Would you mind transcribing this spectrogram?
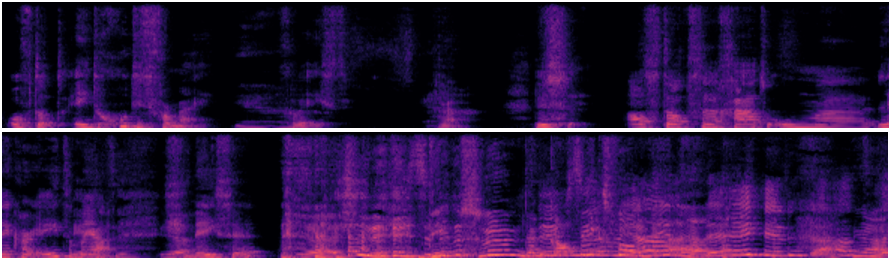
of dat eten goed is voor mij ja. geweest. Ja. Ja. Dus als dat gaat om lekker eten, maar ja, Eten, ja. Chinees hè? Ja, Chinees. Dimsum, daar kan niks van binnen. Nee, inderdaad. Ja.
